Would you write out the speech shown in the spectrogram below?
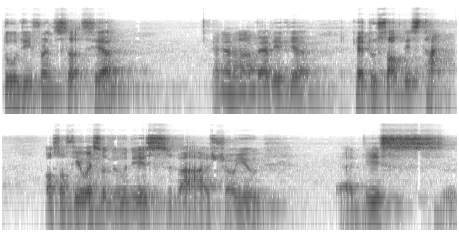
two different surds here and another value here. Okay to solve this type also few ways to do this but I'll show you uh, this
